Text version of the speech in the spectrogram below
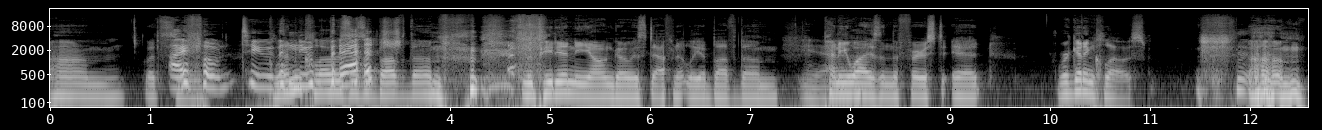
um, let's see. iPhone 2 The Glenn New Close Batch. is above them. Lupita Nyong'o is definitely above them. Yeah. Pennywise in the first It. We're getting close. um,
